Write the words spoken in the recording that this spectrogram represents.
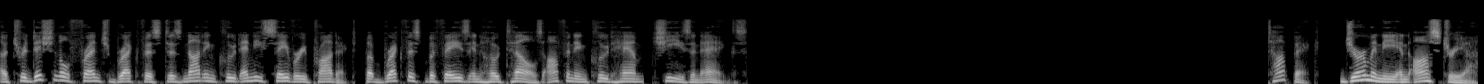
A traditional French breakfast does not include any savory product, but breakfast buffets in hotels often include ham, cheese and eggs. Germany and Austria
